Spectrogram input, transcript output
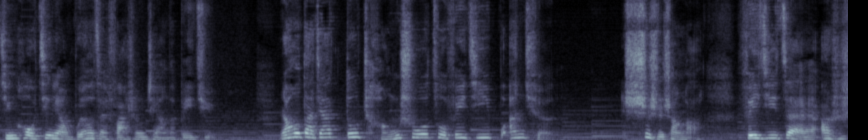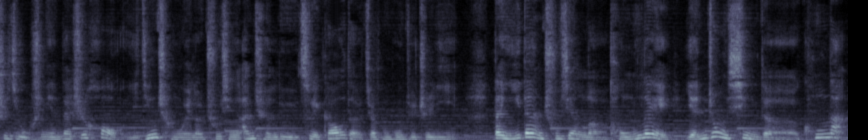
今后尽量不要再发生这样的悲剧。然后大家都常说坐飞机不安全。事实上啊，飞机在二十世纪五十年代之后已经成为了出行安全率最高的交通工具之一。但一旦出现了同类严重性的空难，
